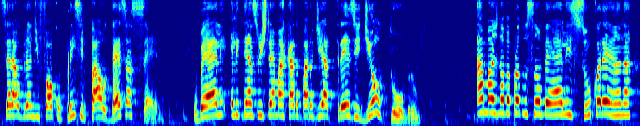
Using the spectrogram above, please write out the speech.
será o grande foco principal dessa série. O BL ele tem a sua estreia marcada para o dia 13 de outubro. A mais nova produção BL sul-coreana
